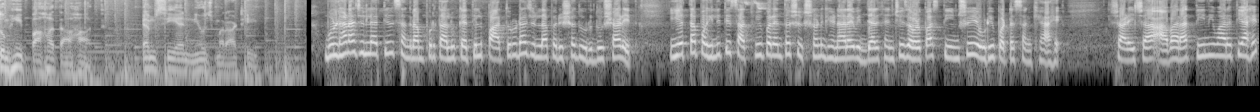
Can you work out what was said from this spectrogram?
तुम्ही पाहत आहात M C N news Marathi. Buldhana जिल्ह्यातील संग्रामपूर तालुक्यातील पातुर्डा जिल्हा परिषद उर्दू शाळेत इयत्ता पहिली ते सातवीपर्यंत शिक्षण घेणाऱ्या विद्यार्थ्यांची जवळपास तीनशे एवढी पटसंख्या आहे. शाळेच्या आवारात तीन इमारती आहेत.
